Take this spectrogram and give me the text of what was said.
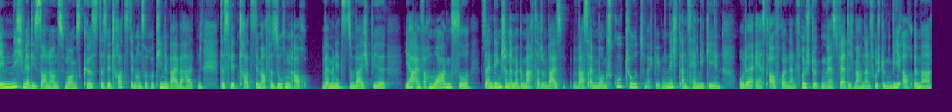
eben nicht mehr die Sonne uns morgens küsst, dass wir trotzdem unsere Routine beibehalten, dass wir trotzdem auch versuchen, auch wenn man jetzt zum Beispiel ja einfach morgens so sein Ding schon immer gemacht hat und weiß, was einem morgens gut tut, zum Beispiel eben nicht ans Handy gehen oder erst aufräumen, dann frühstücken, erst fertig machen, dann frühstücken, wie auch immer,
